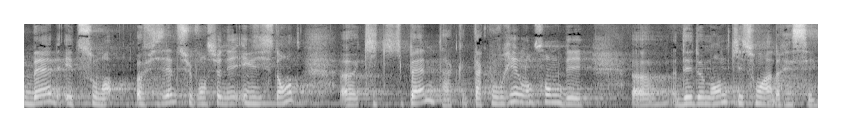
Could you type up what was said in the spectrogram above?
d'aide et de soins officielles subventionnées existantes euh, qui, peinent à, couvrir l'ensemble des, euh, des demandes qui sont adressées.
